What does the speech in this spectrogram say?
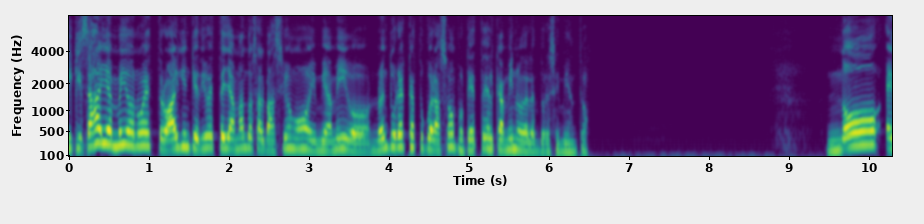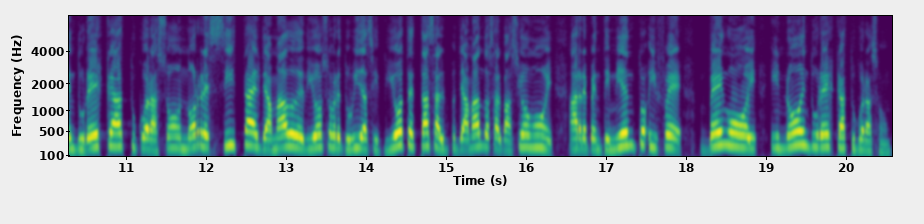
Y quizás haya en medio nuestro alguien que Dios esté llamando a salvación hoy, mi amigo, no endurezcas tu corazón porque este es el camino del endurecimiento. No endurezcas tu corazón, no resistas el llamado de Dios sobre tu vida. Si Dios te está llamando a salvación hoy, arrepentimiento y fe, ven hoy y no endurezcas tu corazón.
